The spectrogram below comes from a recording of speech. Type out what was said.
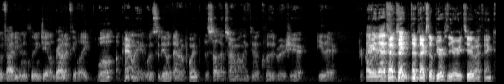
without even including Jaylen Brown. I feel like Well, apparently, what's the deal with that report that the Celtics aren't willing to include Rozier either? For I mean that's That, that, that backs up your theory too. I think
